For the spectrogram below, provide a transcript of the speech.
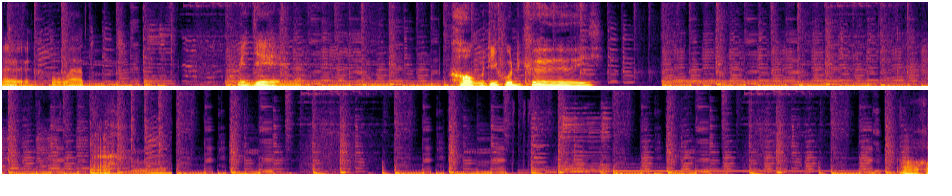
เออ ผมว่า ไม่แย่นะ ของที่คุณเคยอะโอ้โห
